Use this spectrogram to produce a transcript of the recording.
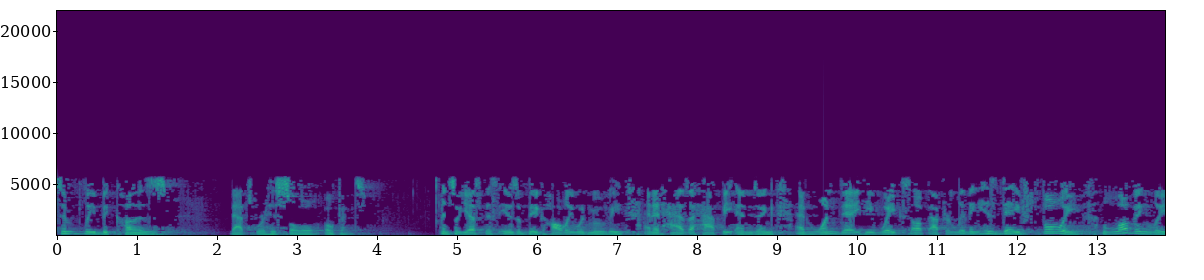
simply because that's where his soul opens. And so, yes, this is a big Hollywood movie, and it has a happy ending. And one day he wakes up after living his day fully, lovingly,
